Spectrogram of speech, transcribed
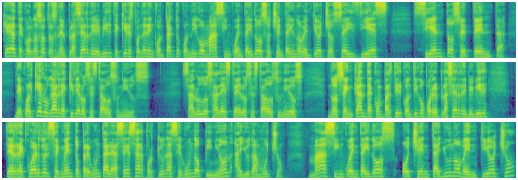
Quédate con nosotros en el placer de vivir. ¿Te quieres poner en contacto conmigo? Más 52 81 28 610 170. De cualquier lugar de aquí de los Estados Unidos. Saludos al este de los Estados Unidos. Nos encanta compartir contigo por el placer de vivir. Te recuerdo el segmento Pregúntale a César porque una segunda opinión ayuda mucho. Más 52 81 28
